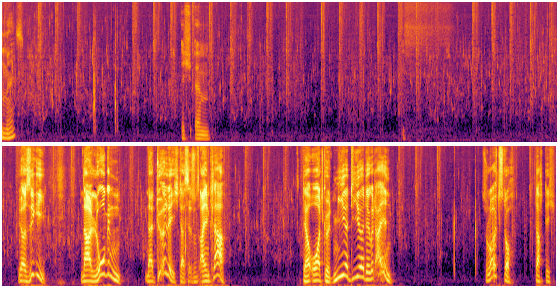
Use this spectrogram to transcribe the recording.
Was? Ich, ähm... Ja, Siggi. Na, Logen. Natürlich, das ist uns allen klar. Der Ort gehört mir, dir, der gehört allen. So läuft's doch, dachte ich.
